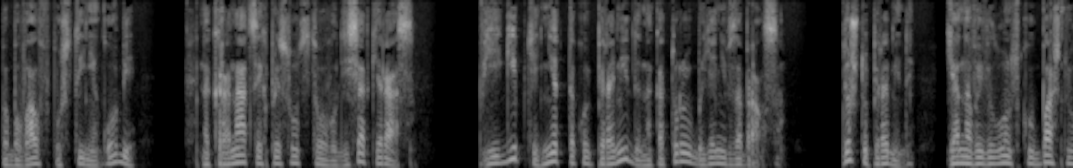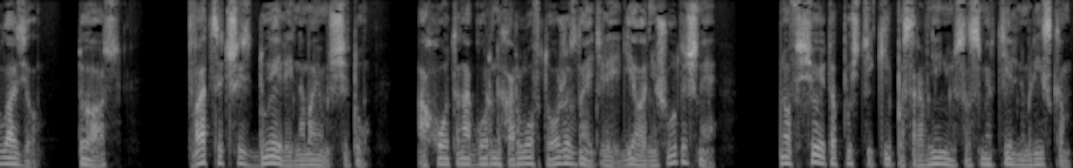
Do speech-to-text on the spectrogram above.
побывал в пустыне Гоби на коронациях присутствовал десятки раз. В Египте нет такой пирамиды, на которую бы я не взобрался. Да что пирамиды? Я на Вавилонскую башню лазил. Дас. Двадцать шесть дуэлей на моем счету. Охота на горных орлов тоже, знаете ли, дело не шуточное. Но все это пустяки по сравнению со смертельным риском.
